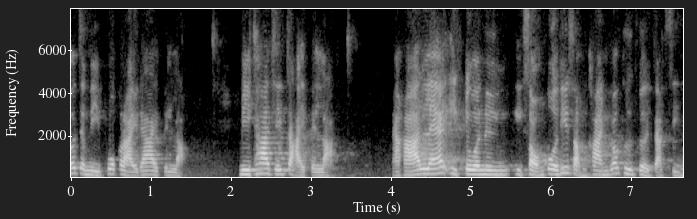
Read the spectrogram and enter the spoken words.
ก็จะมีพวกรายได้เป็นหลัก มีค่าใช้จ่ายเป็นหลัก นะคะ และอีกตัวหนึ่งอีกสองตัวที่สำคัญก็คือเกิดจากสิน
